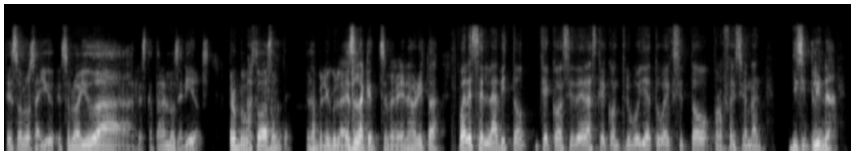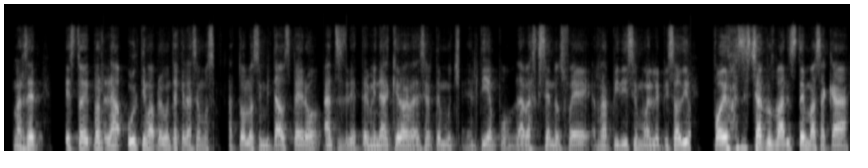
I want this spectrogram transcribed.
Entonces solo, ayuda, solo ayuda a rescatar a los heridos. Pero me gustó bastante esa película. Esa es la que se me viene ahorita. ¿Cuál es el hábito que consideras que contribuye a tu éxito profesional? Disciplina. Marcel, Estoy por la última pregunta que le hacemos a todos los invitados, pero antes de terminar quiero agradecerte mucho el tiempo. La verdad es que se nos fue rapidísimo el episodio. Podemos echarnos varios temas acá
